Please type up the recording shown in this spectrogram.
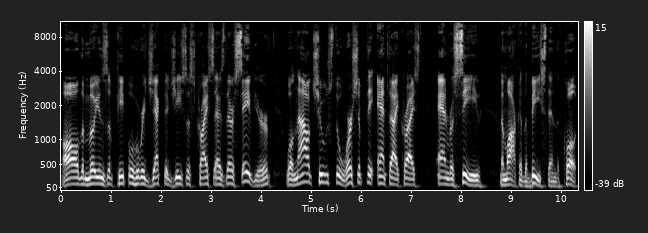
All the millions of people who rejected Jesus Christ as their Savior will now choose to worship the Antichrist and receive the mark of the beast. End of quote.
